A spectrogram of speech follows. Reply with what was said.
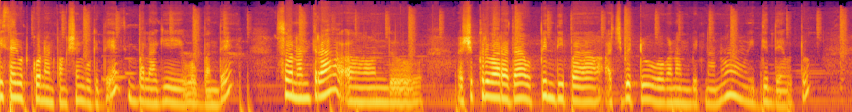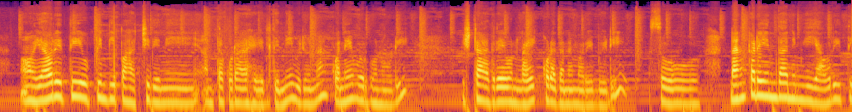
ಈ ಸ್ಯಾರಿ ಉಟ್ಕೊಂಡು ನಾನು ಫಂಕ್ಷನ್ಗೆ ಹೋಗಿದ್ದೆ, ಸಿಂಪಲ್ಲಾಗಿ ಹೋಗಿ ಬಂದೆ. ಸೊ ನಂತರ ಒಂದು ಶುಕ್ರವಾರದ ಉಪ್ಪಿನ ದೀಪ ಹಚ್ಚಿಬಿಟ್ಟು ಹೋಗೋಣ ಅಂದ್ಬಿಟ್ಟು ನಾನು ಇದ್ದಿದ್ದೆ ಅವತ್ತು. ಯಾವ ರೀತಿ ಉಪ್ಪಿನ ದೀಪ ಹಚ್ಚಿದ್ದೀನಿ ಅಂತ ಕೂಡ ಹೇಳ್ತೀನಿ ವಿಡಿಯೋನ ಕೊನೆವರೆಗೂ ನೋಡಿ. ಇಷ್ಟ ಆದರೆ ಒಂದು ಲೈಕ್ ಕೊಡೋದನ್ನು ಮರಿಬೇಡಿ. ಸೊ ನನ್ನ ಕಡೆಯಿಂದ ನಿಮಗೆ ಯಾವ ರೀತಿ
